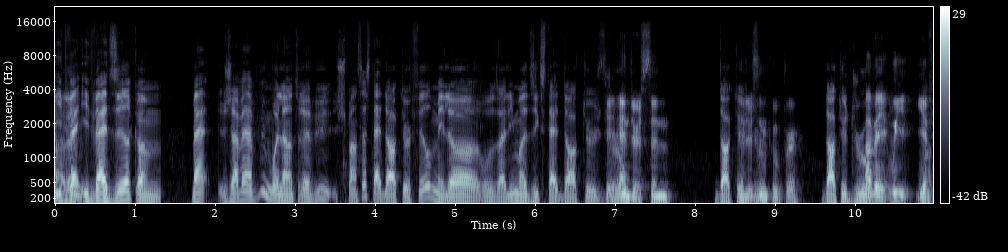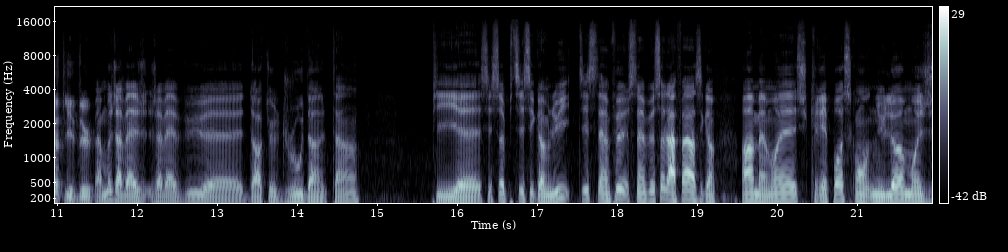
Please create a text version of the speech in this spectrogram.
il devait, il devait dire comme. Ben, j'avais vu, moi, l'entrevue. Je pensais que c'était Dr. Phil, mais là, Rosalie m'a dit que c'était Dr. C'est Drew. Anderson. Dr. Anderson Drew. Cooper. Dr. Drew. Ah, ben oui, il a Ouais. fait les deux. Ben, moi, j'avais, j'avais vu euh, Dr. Drew dans le temps. Puis euh, c'est ça. Puis tu sais, c'est comme lui. Tu sais, c'est un peu, un peu ça l'affaire. C'est comme ah, mais moi, je crée pas ce contenu-là. Moi, je,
